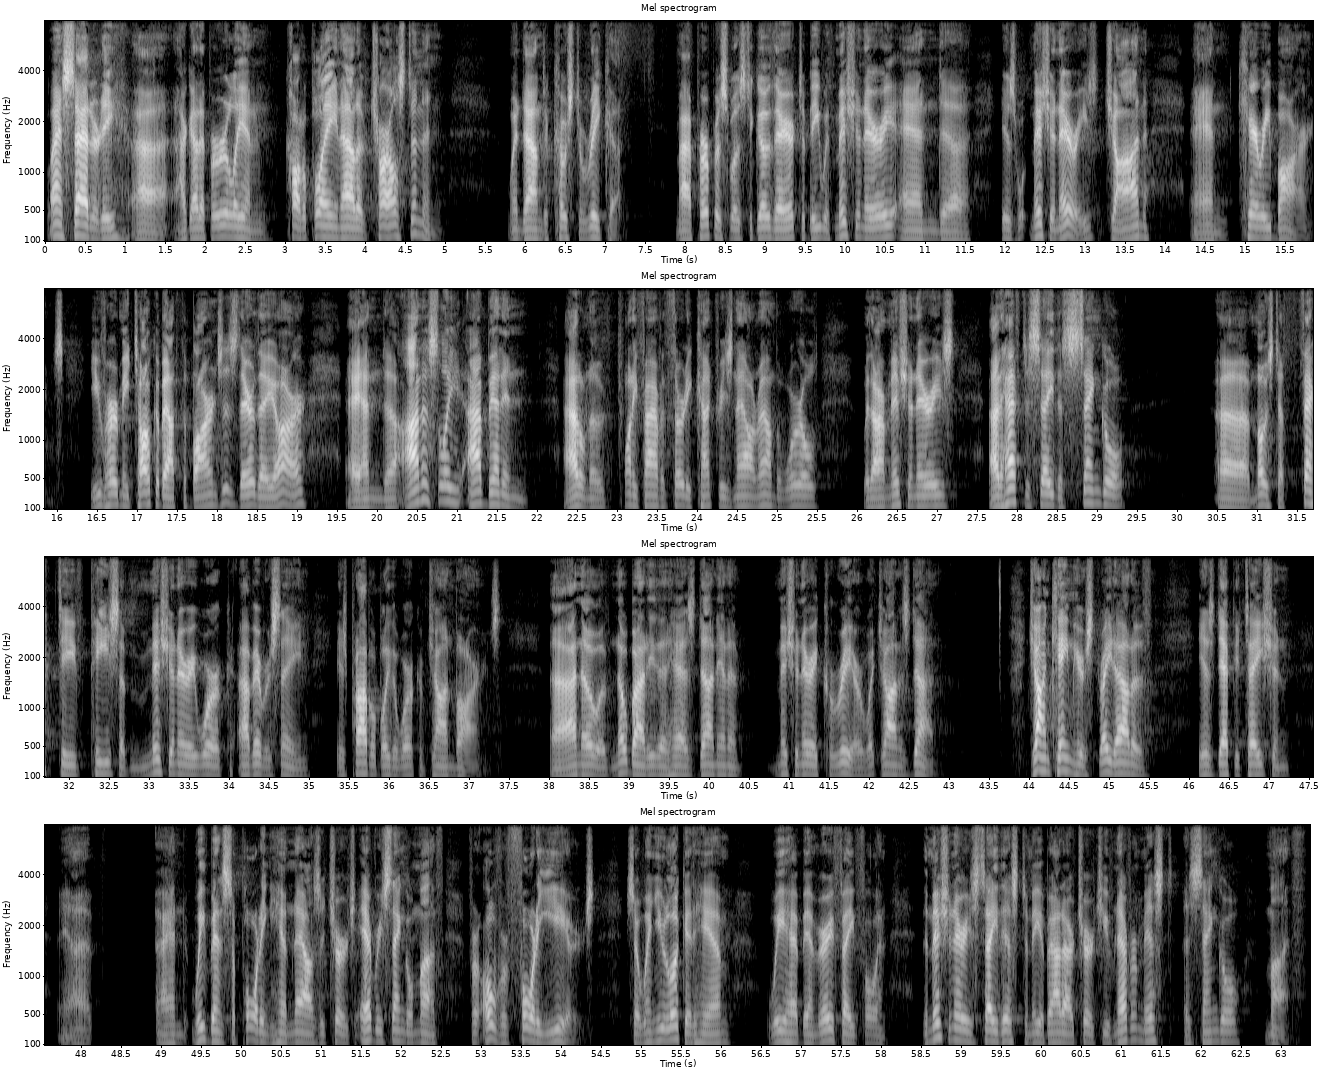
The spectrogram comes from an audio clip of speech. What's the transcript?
Last Saturday, uh, I got up early and caught a plane out of Charleston and went down to Costa Rica. My purpose was to go there to be with missionary and uh, his missionaries, John and Carrie Barnes. You've heard me talk about the Barneses. There they are. And uh, honestly, I've been in, I don't know, 25 or 30 countries now around the world with our missionaries. I'd have to say the single uh, most effective piece of missionary work I've ever seen is probably the work of John Barnes. Uh, I know of nobody that has done in a missionary career what John has done. John came here straight out of his deputation, uh, and we've been supporting him now as a church every single month for over 40 years. So when you look at him, we have been very faithful. And the missionaries say this to me about our church you've never missed a single month.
